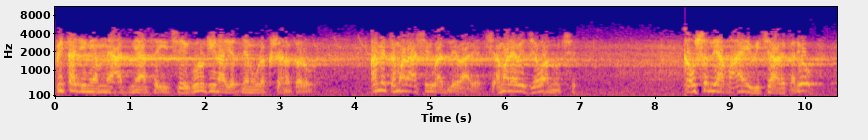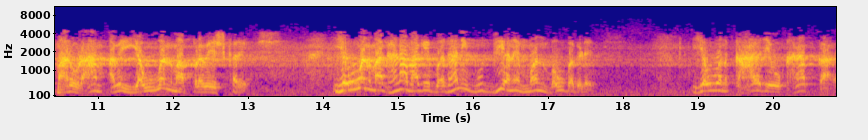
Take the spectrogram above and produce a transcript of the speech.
પિતાજીની અમને આજ્ઞા થઈ છે, ગુરુજીના યજ્ઞનું રક્ષણ કરો. અમે તમારા આશીર્વાદ લેવા આવ્યા છીએ. અમારે હવે જવાનું છે. કૌશલ્યા માએ વિચાર કર્યો મારો રામ હવે યૌવનમાં પ્રવેશ કરે યૌવનમાં ઘણા ભાગે બધાની બુદ્ધિ અને મન બહુ બગડે યૌવન કાળ જેવો ખરાબ કાળ.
